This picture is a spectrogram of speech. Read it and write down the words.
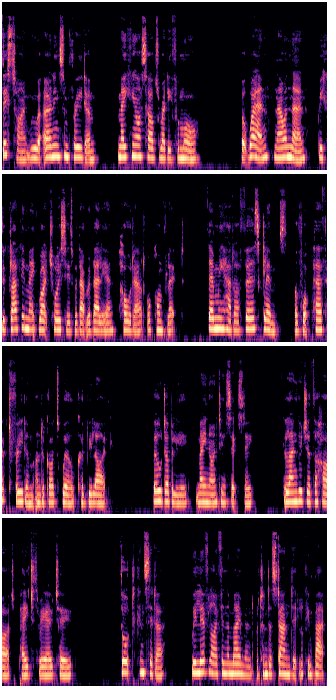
This time we were earning some freedom, making ourselves ready for more. But when, now and then, we could gladly make right choices without rebellion, holdout, or conflict, then we had our first glimpse of what perfect freedom under God's will could be like. Bill W., May 1960. The Language of the Heart, page 302. Thought to consider. We live life in the moment but understand it looking back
